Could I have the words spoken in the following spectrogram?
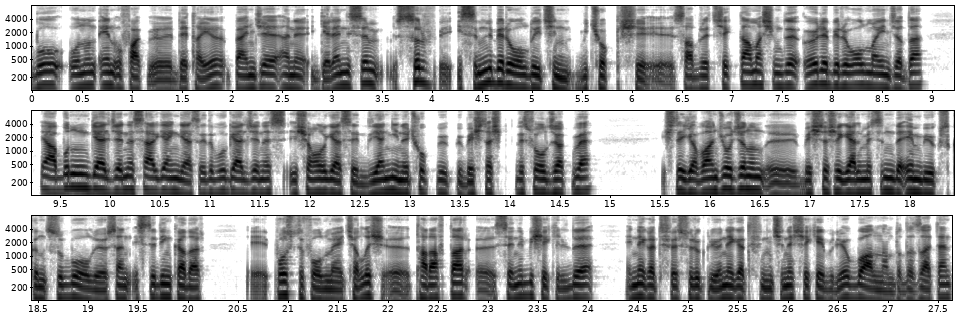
bu onun en ufak e, detayı. Bence hani gelen isim sırf isimli biri olduğu için birçok kişi e, sabredecekti ama şimdi öyle biri olmayınca da ya bunun geleceğine Sergen gelseydi, bu geleceğine Şenol gelseydi diyen yine çok büyük bir Beşiktaş kitlesi olacak ve işte yabancı hocanın e, Beşiktaş'a gelmesinin de en büyük sıkıntısı bu oluyor. Sen istediğin kadar e, pozitif olmaya çalış. E, taraftar seni bir şekilde negatife sürüklüyor, negatifin içine çekebiliyor. Bu anlamda da zaten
